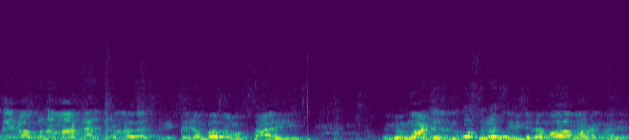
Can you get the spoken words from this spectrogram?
తెలియకుండా మాట్లాడుతున్నావు కదా? శ్రీశైలం పోదాం ఒకసారి? ఎందుకు మాటలు ఎందుకు వస్తున్నావు? శ్రీశైలం పోదాం అనగానే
